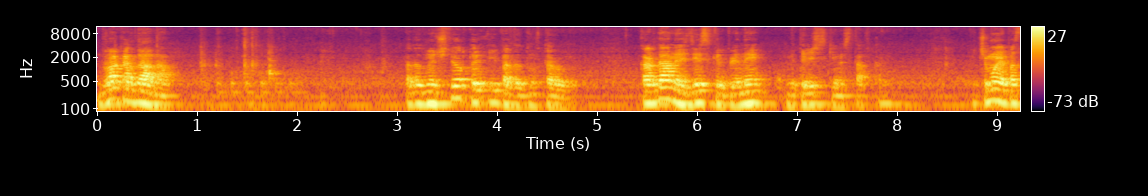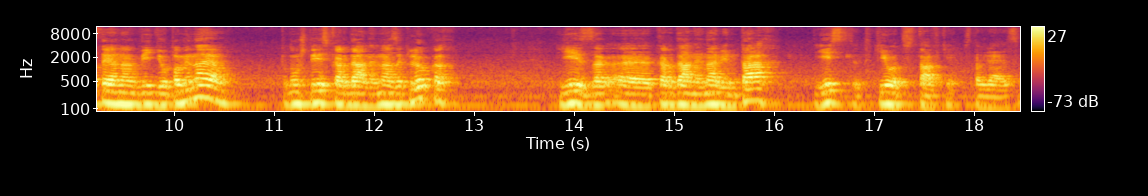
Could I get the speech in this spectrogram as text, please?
Два кардана под 1 четвертую и под 1 вторую. Карданы здесь скреплены металлическими вставками. Почему я постоянно в видео упоминаю? Потому что есть карданы на заклепках, есть э, карданы на винтах, есть такие вот вставки вставляются.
